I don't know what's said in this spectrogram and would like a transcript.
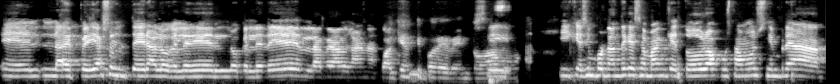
eh, la despedida soltera, lo que, le dé, lo que le dé la real gana. Cualquier tipo de evento. Sí. Y que es importante que sepan que todo lo ajustamos siempre a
